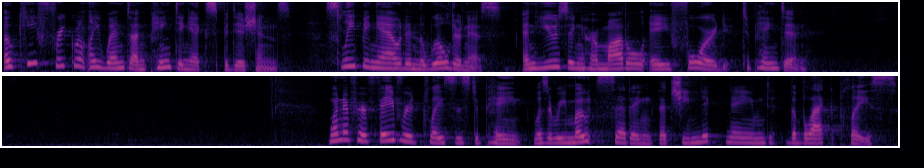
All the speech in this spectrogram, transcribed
O'Keeffe frequently went on painting expeditions, sleeping out in the wilderness and using her Model A Ford to paint in. One of her favorite places to paint was a remote setting that she nicknamed the Black Place.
